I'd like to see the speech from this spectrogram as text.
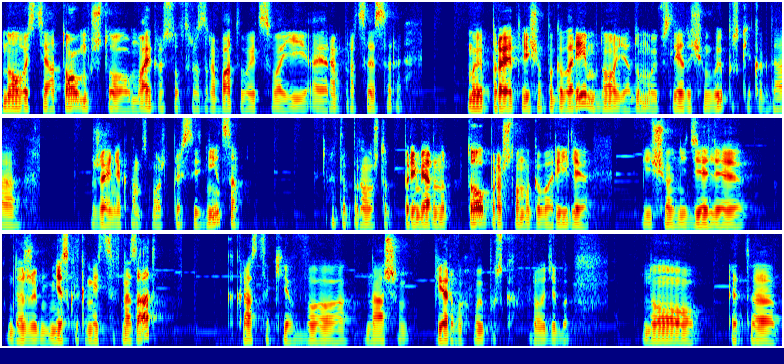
новости о том, что Microsoft разрабатывает свои ARM-процессоры. Мы про это еще поговорим, но я думаю, в следующем выпуске, когда Женя к нам сможет присоединиться. Это потому что примерно то, про что мы говорили еще недели, даже несколько месяцев назад, как раз-таки в нашем первых выпусках вроде бы. Но это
